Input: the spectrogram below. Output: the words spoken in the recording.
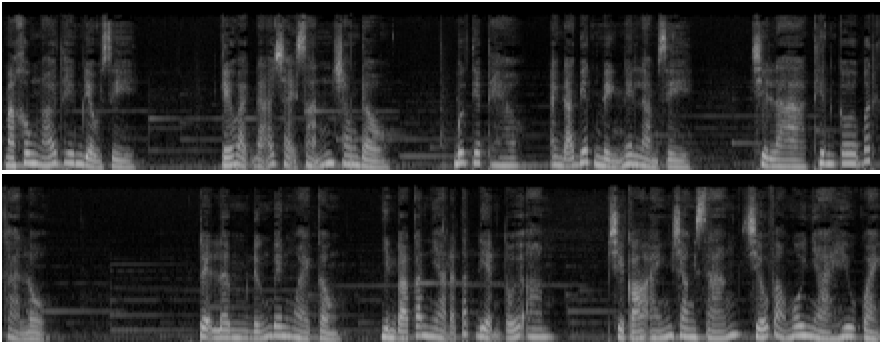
Mà không nói thêm điều gì. Kế hoạch đã chạy sẵn trong đầu. Bước tiếp theo, Anh đã biết mình nên làm gì. Chỉ là thiên cơ bất khả lộ. Tuệ Lâm đứng bên ngoài cổng, Nhìn vào căn nhà đã tắt điện tối om. Chỉ có ánh trăng sáng Chiếu vào ngôi nhà hưu quạnh.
